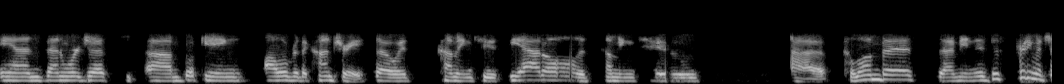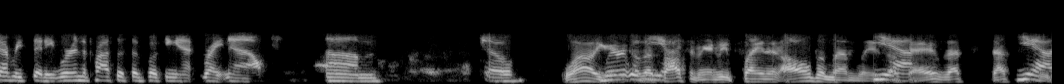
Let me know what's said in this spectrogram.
And then we're just um, booking all over the country. So it's coming to Seattle, it's coming to uh, Columbus. I mean, it's just pretty much every city. We're in the process of booking it right now. Um, so wow, you're, oh, that's awesome. You're going to be playing at all the Laemmles. Yeah. Okay, that's that's yeah,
